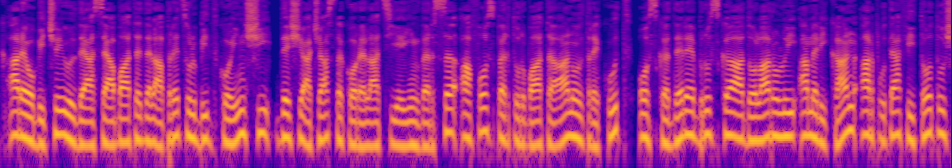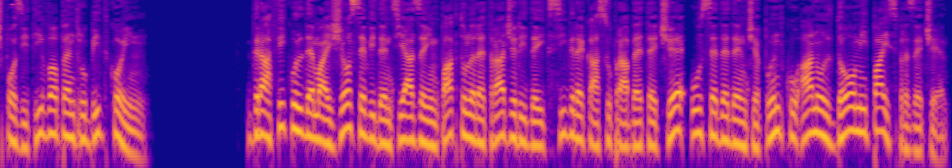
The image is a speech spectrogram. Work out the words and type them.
are obiceiul de a se abate de la prețul Bitcoin și, deși această corelație inversă a fost perturbată anul trecut, o scădere bruscă a dolarului american ar putea fi totuși pozitivă pentru Bitcoin. Graficul de mai jos evidențiază impactul retragerii de XY asupra BTC USD de începând cu anul 2014.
